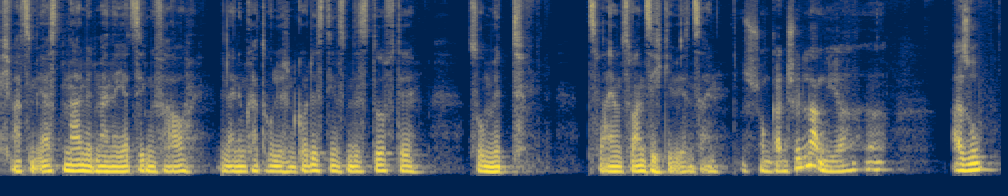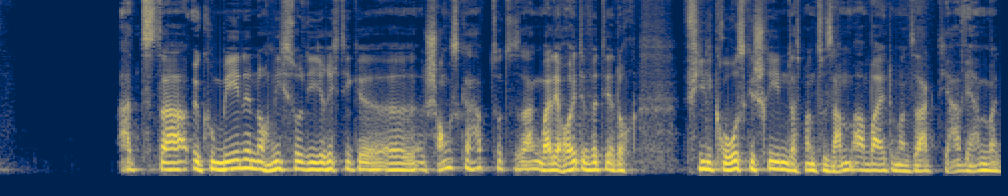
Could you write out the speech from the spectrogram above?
ich war zum ersten Mal mit meiner jetzigen Frau in einem katholischen Gottesdienst und das dürfte so mit 22 gewesen sein. Das ist schon ganz schön lang, ja. Also hat da Ökumene noch nicht so die richtige äh, Chance gehabt, sozusagen? Weil ja heute wird ja doch viel groß geschrieben, dass man zusammenarbeitet und man sagt, ja, wir haben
